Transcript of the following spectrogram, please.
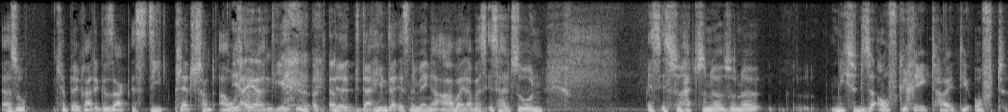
Also, ich habe ja gerade gesagt, es sieht plätschernd aus, Ja, ja. aber die, ne, dahinter ist eine Menge Arbeit, aber es ist halt so ein, es ist so, hat so eine, so eine, nicht so diese Aufgeregtheit, die oft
